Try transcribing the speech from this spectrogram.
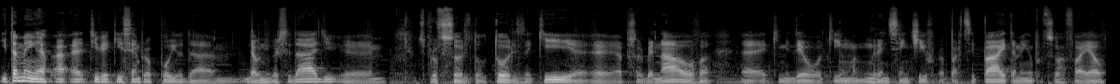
E também a, a, tive aqui sempre o apoio da, da universidade, eh, dos professores doutores aqui, eh, a professora Benalva, eh, que me deu aqui um, um, grande incentivo para participar, e também o professor Rafael,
